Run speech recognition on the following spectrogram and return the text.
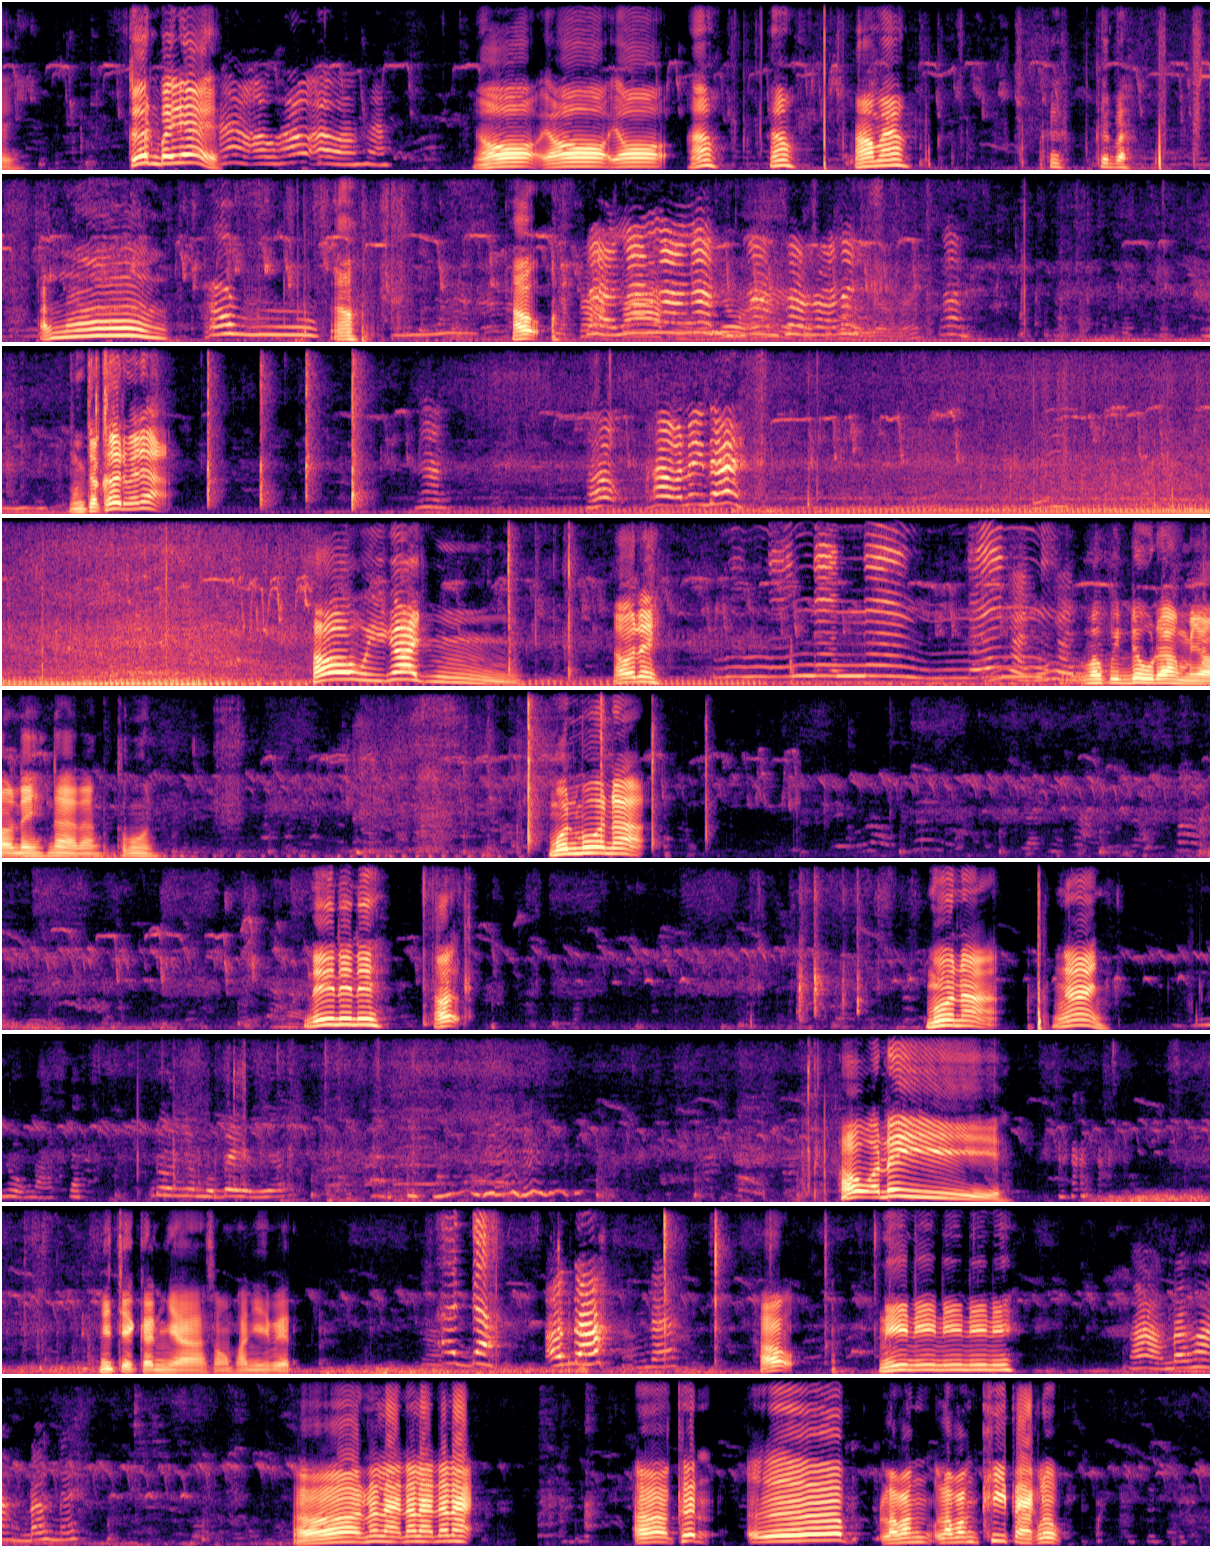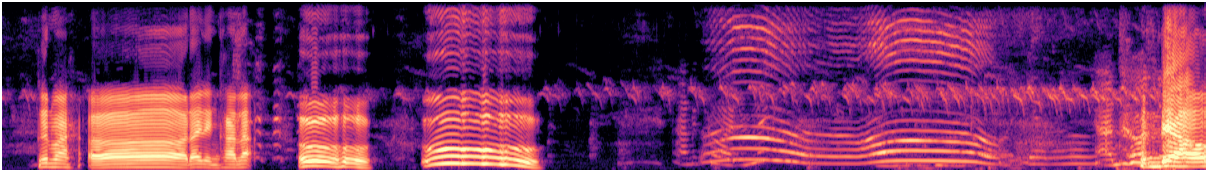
ขึ้นไปดิฮะเอาเฮาเอาฮะยอยอยอเอาเอาเอาแม่งขึ้นขึ้นไปอัลลาเอาเอา นั่นนั่นนั่นนั่นนั่นซะหานี่นั่น มึงจะขึ้นไหมเนี่ย นั่นเฮาเฮาอันนี้ได้เอาอีกง่ายเอาดิมาไปดูดังไม่เอานี่หน้าดังขมุนมุนมุนอะนี่นี่นี่ เอ้ยมุนอะง่ายเบยเลยอาอันนี้นี่เจ็ดกันยาสองพันยี่สิบเอ็ดเอาเนี่นี่นี่นี่นี่ฮะดังฮะดังนี่เออ นั่นแหละ นั่นแหละ นั่นแหละ เออ ขึ้น เออระวังระวังขี้แตกลูกขึ้นมา เออ ได้หนึ่งคันละโอ้โหอู้อันก่อนอันโดคนนเดียว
